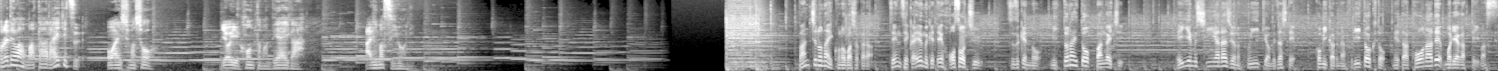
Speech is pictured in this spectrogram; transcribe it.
それではまた来月お会いしましょう。良い本との出会いがありますように。番地のないこの場所から全世界へ向けて放送中。鈴研のミッドナイト番外地 AM 深夜ラジオの雰囲気を目指してコミカルなフリートークとネタコーナーで盛り上がっています。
